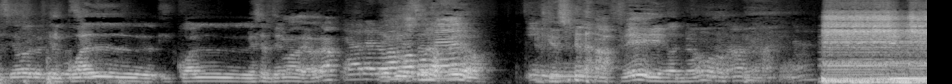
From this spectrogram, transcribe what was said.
se va a bloquear. ¿Y cuál, ¿Y cuál es el tema de ahora? Y ahora lo Es que vamos a suena poner. feo. Y... El que suena feo, no. No, me imaginas.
